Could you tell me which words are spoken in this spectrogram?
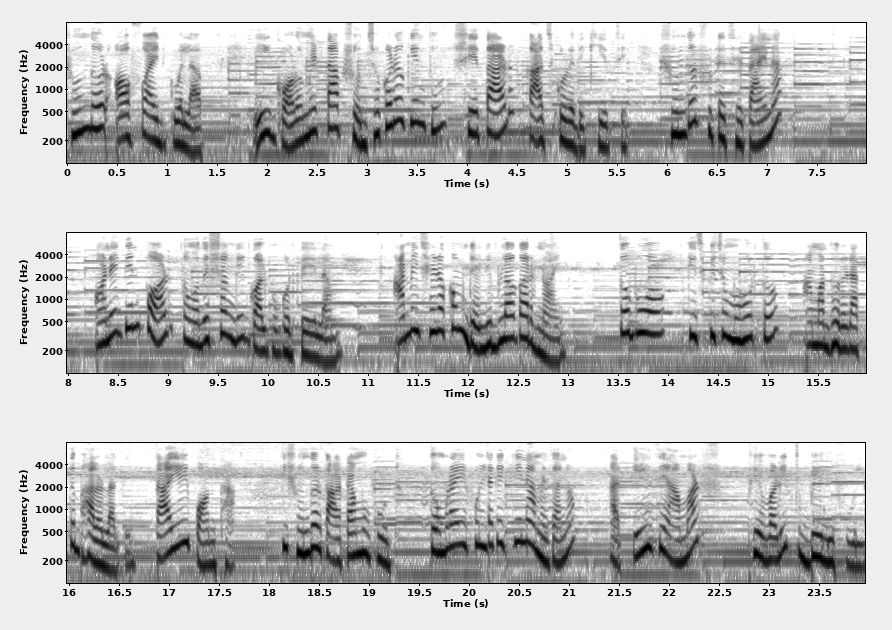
সুন্দর অফ হোয়াইট গোলাপ। এই গরমের তাপ সহ্য করেও কিন্তু সে তার কাজ করে দেখিয়েছে। সুন্দর ফুটেছে, তাই না? অনেকদিন পর তোমাদের সঙ্গে গল্প করতে এলাম। আমি সেরকম ডেলি ব্লগার নয়, তবুও কিছু কিছু মুহূর্ত আমার ধরে রাখতে ভালো লাগে। তাই এই পন্থা। কি সুন্দর কাটা মুকুট তোমরা এই ফুলটাকে কি নামে জানো? আর এই যে আমার ফেভারিট বেলি ফুল।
